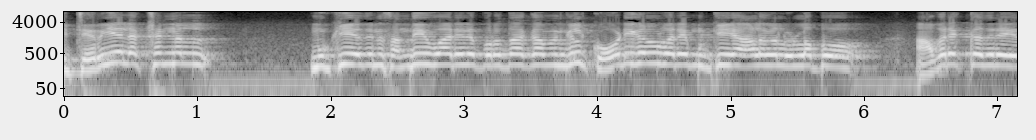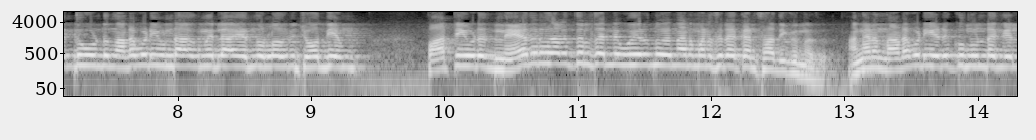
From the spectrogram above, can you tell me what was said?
ഈ ചെറിയ ലക്ഷങ്ങൾ മുക്കിയതിന് സന്ദീപ് വാര്യരെ പുറത്താക്കാമെങ്കിൽ കോടികൾ വരെ മുക്കിയ ആളുകൾ ഉള്ളപ്പോൾ അവരൊക്കെതിരെ എന്തുകൊണ്ട് നടപടി ഉണ്ടാകുന്നില്ല എന്നുള്ള ഒരു ചോദ്യം പാർട്ടിയുടെ നേതൃതലത്തിൽ തന്നെ ഉയർന്നു എന്നാണ് മനസ്സിലാക്കാൻ സാധിക്കുന്നത്. അങ്ങനെ നടപടി എടുക്കുന്നുണ്ടെങ്കിൽ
